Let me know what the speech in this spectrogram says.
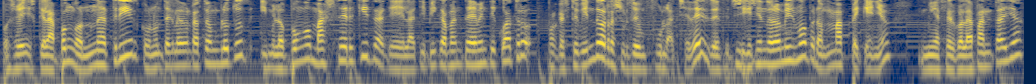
pues oye, es que la pongo en una tril con un teclado y un ratón Bluetooth y me lo pongo más cerquita que la típica pantalla de 24 porque estoy viendo resolución Full HD, es decir, sigue siendo lo mismo pero más pequeño, me acerco a la pantalla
